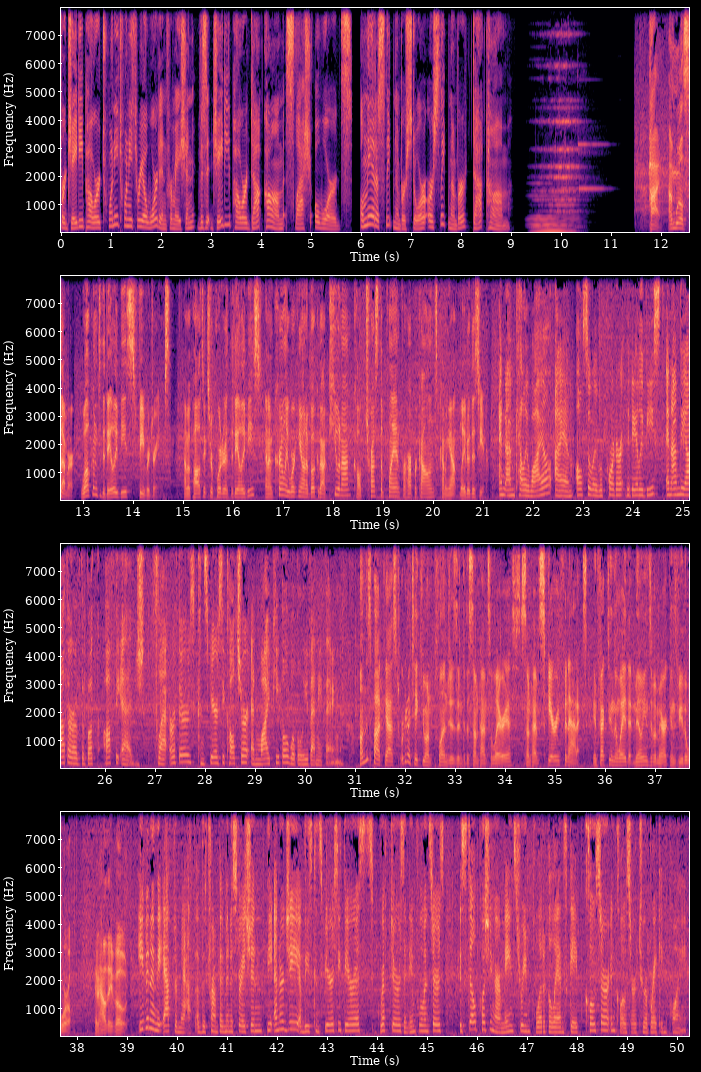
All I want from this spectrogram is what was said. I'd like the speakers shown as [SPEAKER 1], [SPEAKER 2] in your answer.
[SPEAKER 1] For JD Power 2023 award information, visit jdpower.com/awards. Only at a Sleep Number store or sleepnumber.com.
[SPEAKER 2] Hi, I'm Will Sommer. Welcome to the Daily Beast's Fever Dreams. I'm a politics reporter at the Daily Beast, and I'm currently working on a book about QAnon called Trust the Plan for HarperCollins coming out later this year.
[SPEAKER 3] And I'm Kelly Weil. I am also a reporter at the Daily Beast, and I'm the author of the book Off the Edge Flat Earthers, Conspiracy Culture, and Why People Will Believe Anything.
[SPEAKER 2] On this podcast, we're going to take you on plunges into the sometimes hilarious, sometimes scary fanatics infecting the way that millions of Americans view the world and how they vote.
[SPEAKER 3] Even in the aftermath of the Trump administration, the energy of these conspiracy theorists, grifters, and influencers is still pushing our mainstream political landscape closer and closer to a breaking point.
